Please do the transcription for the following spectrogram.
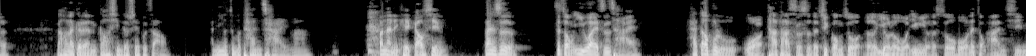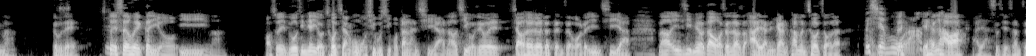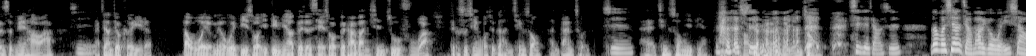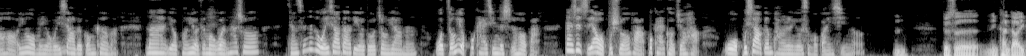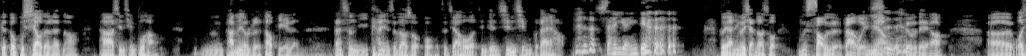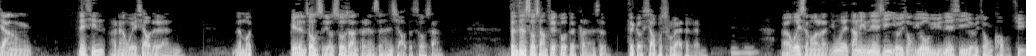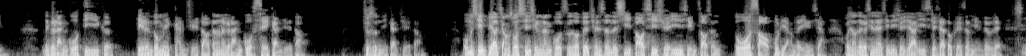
然后那个人高兴的睡不着，啊你有这么贪财吗？当然你可以高兴，但是这种意外之财，还倒不如我踏踏实实的去工作，而有了我应有的收获，那种安心嘛，对不对？是对社会更有意义嘛。好，所以如果今天有抽奖问我去不去，我当然去呀、然后去我就会笑呵呵的等着我的运气呀、然后运气没有到我身上，说哎呀，你看他们抽走了，会羡慕对啦。也很好啊。哎呀，世界上真是美好啊，是啊这样就可以了。但我也没有未必说一定你要对着谁说，对他满心祝福啊。这个事情我觉得很轻松，很单纯，是哎，轻松一点，好，不是要，看得那么严重。谢谢讲师。那么现在讲到一个微笑哈，因为我们有微笑的功课嘛。那有朋友这么问，他说：“讲师，那个微笑到底有多重要呢？我总有不开心的时候吧，但是只要我不说话、不开口就好。我不笑跟旁人有什么关系呢？嗯就是你看到一个都不笑的人哦，他心情不好，嗯，他没有惹到别人，但是你一看也知道说，哦，这家伙今天心情不太好。闪远一点。对啊，你会想到说，我们少惹他为妙，对不对啊、呃，我想内心很难微笑的人，那么别人纵使有受伤，可能是很小的受伤，真正受伤最多的可能是这个笑不出来的人。嗯哼，呃，为什么呢？因为当你内心有一种忧郁，内心有一种恐惧，那个难过，第一个别人都没感觉到，但是那个难过谁感觉到？就是你感觉到。我们先不要讲说心情难过之后对全身的细胞、气血运行造成多少不良的影响。我想这个现在心理学家、医学家都可以证明，对不对？是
